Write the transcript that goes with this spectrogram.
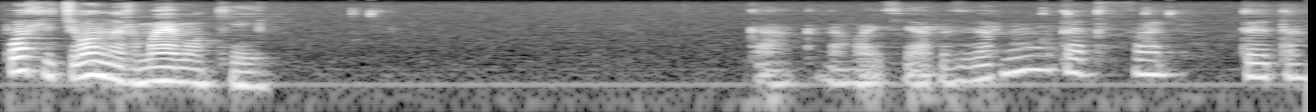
После чего нажимаем ОК. Так, давайте я разверну вот этот файл. Вот это.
